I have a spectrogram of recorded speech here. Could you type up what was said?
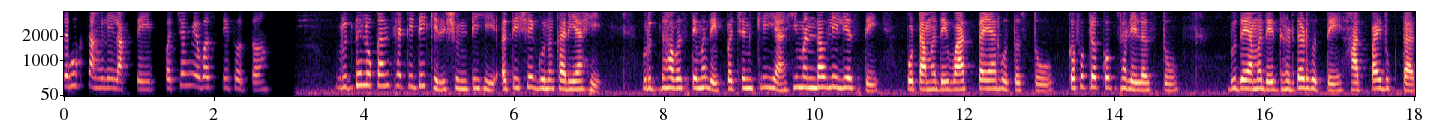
तर भूक चांगली लागते, पचन व्यवस्थित होतं. वृद्ध लोकांसाठी देखील शुंठी ही अतिशय गुणकारी आहे. वृद्धावस्थेमध्ये पचनक्रिया ही मंदावलेली असते. पोटामध्ये वात तयार होत असतो. कफप्रकोप झालेला असतो. हृदयामध्ये धडधड होते. हातपाय दुखतात.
